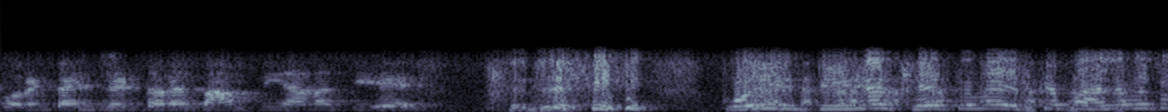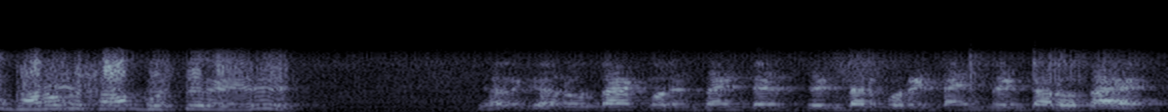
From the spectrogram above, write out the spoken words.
क्वारंटाइन सेंटर है सांप नहीं आना चाहिए। कोई इंटीरियर क्षेत्र में इसके पहले में तो घरों में सांप घुसते रहे हैं। घर घर होता है क्वारंटाइन सेंटर क्वारंटाइन सेंटर होता है।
